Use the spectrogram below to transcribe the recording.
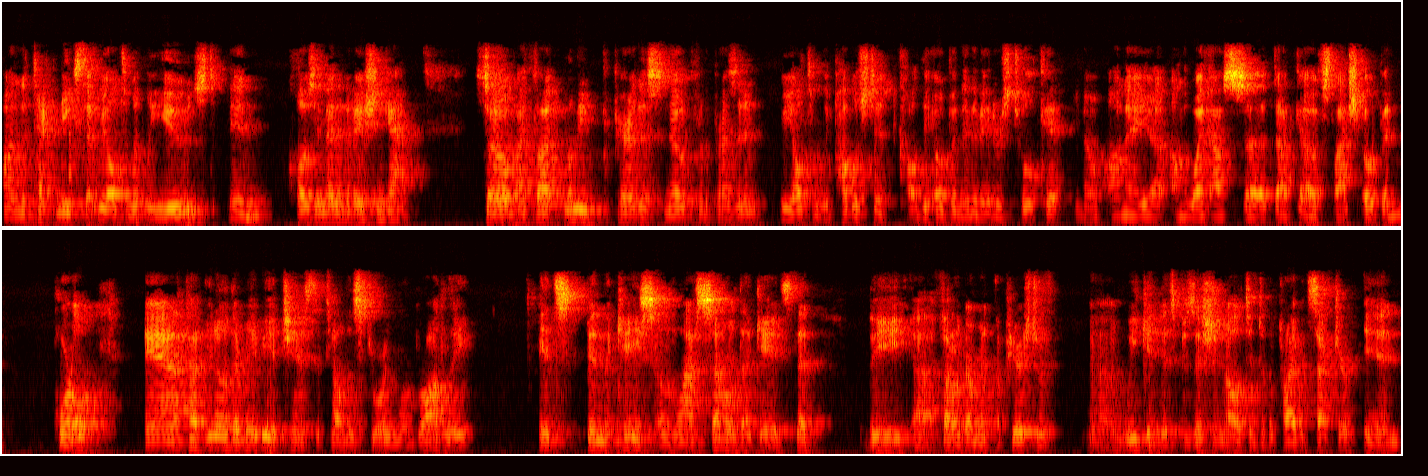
on the techniques that we ultimately used in closing that innovation gap. So I thought, let me prepare this note for the president. We ultimately published it called the Open Innovators Toolkit, you know, on a uh, on the WhiteHouse.gov uh, portal. And I thought, you know, there may be a chance to tell this story more broadly. It's been the case over the last several decades that the uh, federal government appears to have uh, weakened its position relative to the private sector in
